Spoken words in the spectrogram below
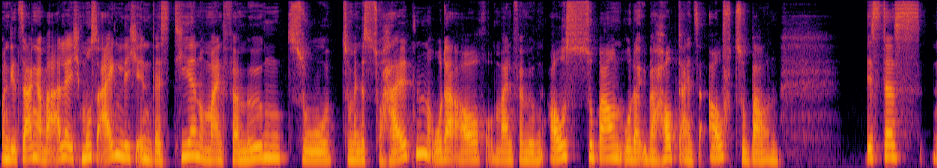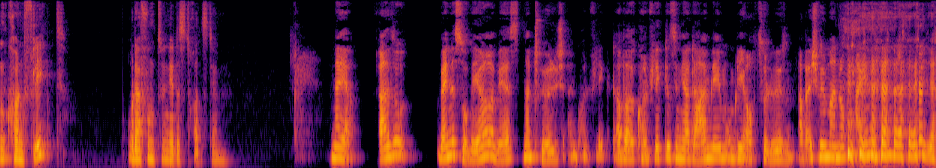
Und jetzt sagen aber alle, ich muss eigentlich investieren, um mein Vermögen zu, zumindest zu halten oder auch um mein Vermögen auszubauen oder überhaupt eins aufzubauen. Ist das ein Konflikt oder funktioniert es trotzdem? Naja, also wenn es so wäre, wäre es natürlich ein Konflikt. Aber Konflikte sind ja da im Leben, um die auch zu lösen. Aber ich will mal noch einen,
